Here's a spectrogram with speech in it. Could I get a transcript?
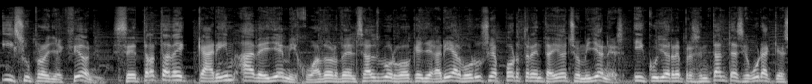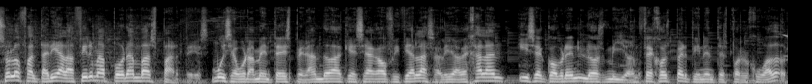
y su proyección. Se trata de Karim Adeyemi, jugador del Salzburgo que llegaría al Borussia por 38 millones y cuyo representante asegura que solo faltaría la firma por ambas partes, muy seguramente esperando a que se haga oficial la salida de Haaland y se cobren los milloncejos pertinentes por el jugador.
